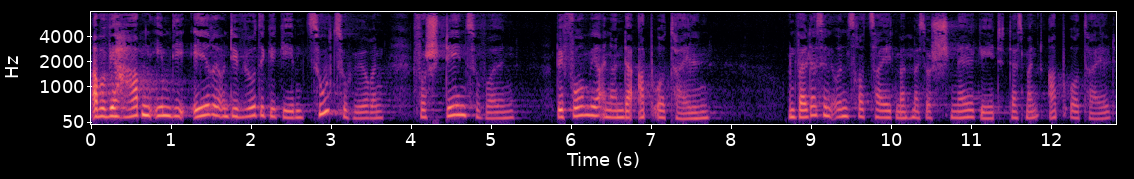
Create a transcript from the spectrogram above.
aber wir haben ihm die Ehre und die Würde gegeben, zuzuhören, verstehen zu wollen, bevor wir einander aburteilen. Und weil das in unserer Zeit manchmal so schnell geht, dass man aburteilt,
